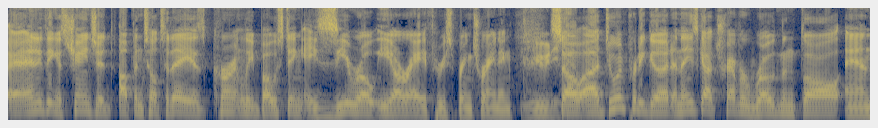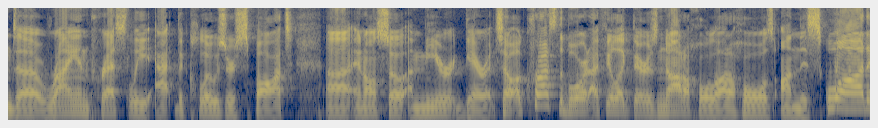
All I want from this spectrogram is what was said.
anything has changed up until today, is currently boasting a zero ERA through spring training. Beauty. So uh, doing pretty good. And then he's got Trevor Rosenthal and uh, Ryan Pressly at the closer spot, uh, and also Amir Garrett. So across the board, I feel like there is not a whole lot of holes on this squad.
